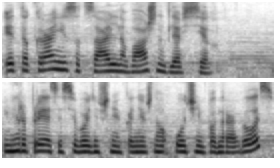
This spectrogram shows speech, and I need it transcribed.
Это крайне социально важно для всех. Мероприятие сегодняшнее, конечно, очень понравилось.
